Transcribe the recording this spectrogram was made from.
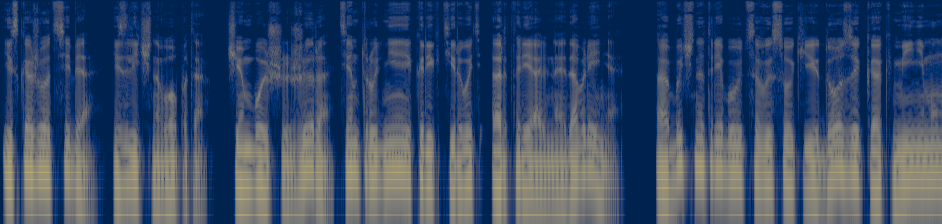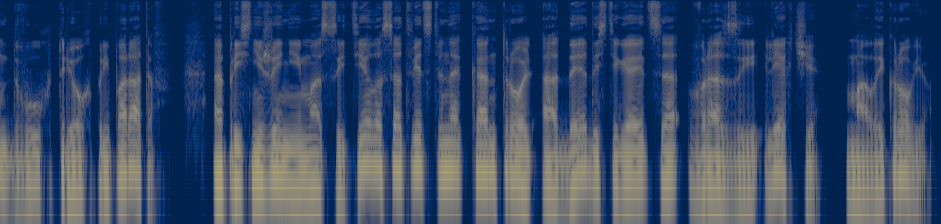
И скажу от себя, из личного опыта, чем больше жира, тем труднее корректировать артериальное давление. Обычно требуются высокие дозы как минимум 2-3 препаратов. А при снижении массы тела, соответственно, контроль АД достигается в разы легче, малой кровью.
